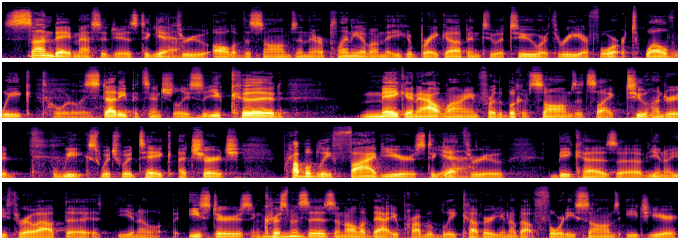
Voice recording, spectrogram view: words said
Sunday messages to get Yeah. through all of the psalms, and there are plenty of them that you could break up into a two or three or four or 12 week Totally. study potentially. So you could make an outline for the book of Psalms. It's like 200 weeks, which would take a church probably five years to Yeah. get through because of you know you throw out the you know easters and mm-hmm. christmases and all of that you probably cover you know about 40 psalms each year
